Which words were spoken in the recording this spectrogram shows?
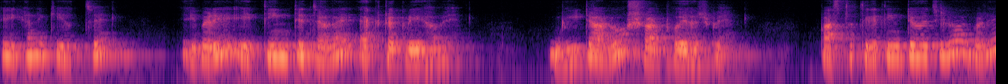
এইখানে কি হচ্ছে? এবারে এই তিনটের জায়গায় একটা গ্রে হবে। ভিটা আরও শার্প হয়ে আসবে। পাঁচটা থেকে তিনটে হয়েছিল এবারে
